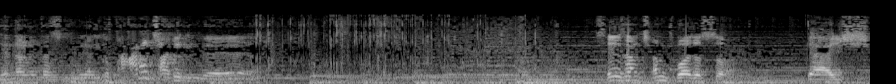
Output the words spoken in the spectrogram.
옛날 같았으면 그냥 이거 바로 자백인데. 세상 참 좋아졌어. 야, 이씨.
